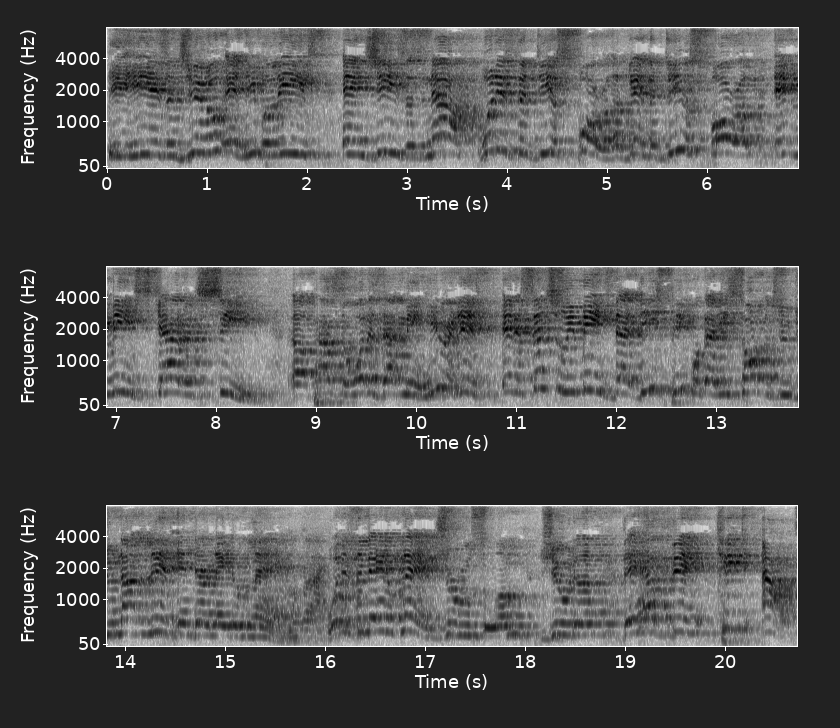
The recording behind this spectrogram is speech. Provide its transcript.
He, he is a Jew and he believes in Jesus. Now, what is the diaspora? Again, the diaspora, it means scattered seed. Uh, Pastor, what does that mean? Here it is. It essentially means that these people that he's talking to do not live in their native land. Right. What is the native land? Jerusalem, Judah. They have been kicked out.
